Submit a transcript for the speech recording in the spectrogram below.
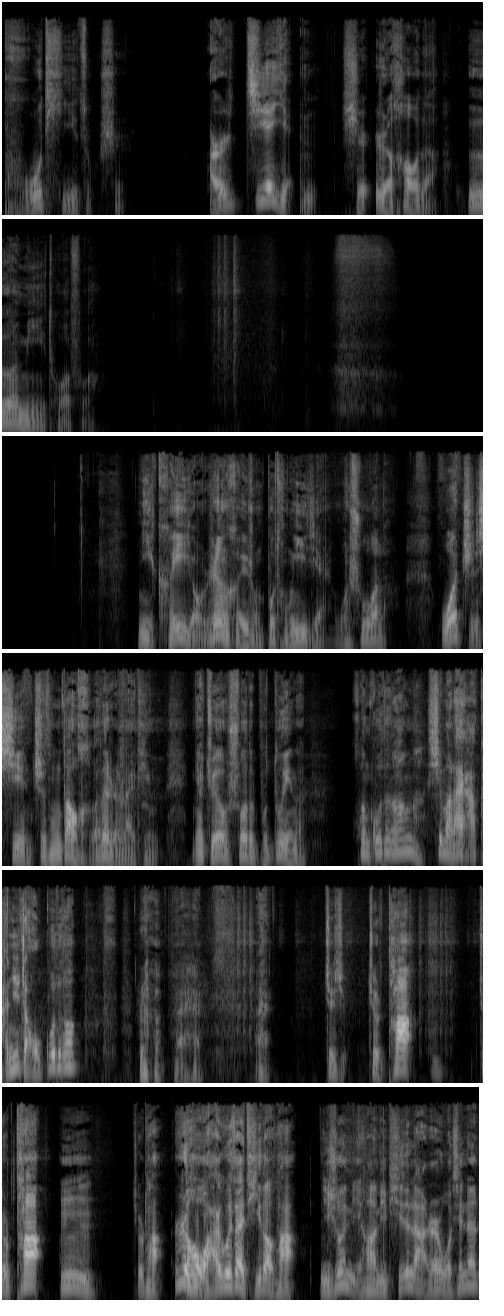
菩提祖师，而接引是日后的阿弥陀佛。你可以有任何一种不同意见，我说了，我只吸引志同道合的人来听。你要觉得我说的不对呢，换郭德纲啊，喜马拉雅赶紧找郭德纲，是吧？哎这是就是他，就是他，嗯，就是他。日后我还会再提到他。你说你哈，你提这俩人，我现在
